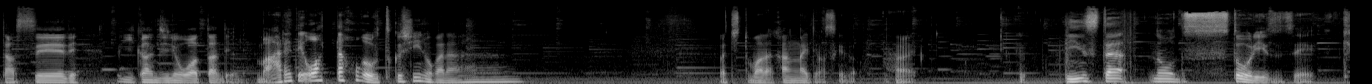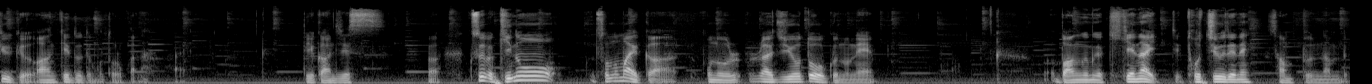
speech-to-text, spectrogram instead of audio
達成でいい感じに終わったんだよね。まあ、あれで終わった方が美しいのかな。ちょっとまだ考えてますけど。はい。インスタのストーリーズで急遽アンケートでも取ろうかな。はい、っていう感じです。まあ、そういえば昨日、その前か、このラジオトークのね、番組が聞けないって途中でね、3分何分。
